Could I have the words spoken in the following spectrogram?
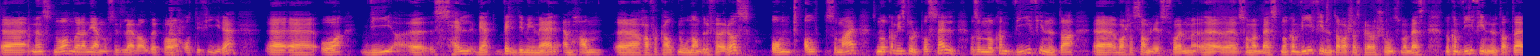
Eh, mens nå, når en gjennomsnittlig levealder på 84 eh, og vi eh, selv vet veldig mye mer enn han eh, har fortalt noen andre før oss om alt som er. Så nå kan vi stole på oss selv. Altså, nå kan vi finne ut av eh, hva slags samlivsform eh, som er best. Nå kan vi finne ut av hva slags prevensjon som er best. Nå kan vi finne ut at det,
